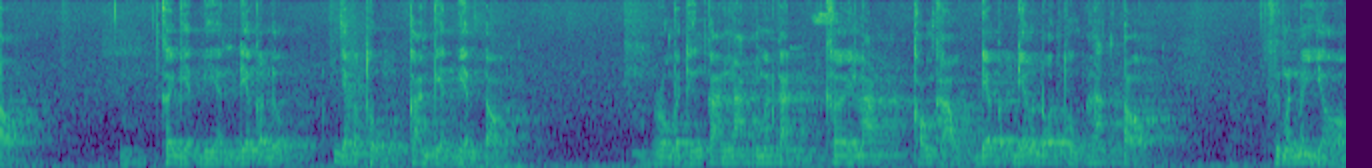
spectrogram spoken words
ตอบเคยเบียดเบียน เดี๋ยวก็ดุเดี๋ยวก็ถูกการเบียดเบียนตอบรวมไปถึงการลักเหมือนกัน เคยลักของเขา เดี๋ยวก็เดี๋ยวโดนถูกลักตอบคือมันไม่ยอม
